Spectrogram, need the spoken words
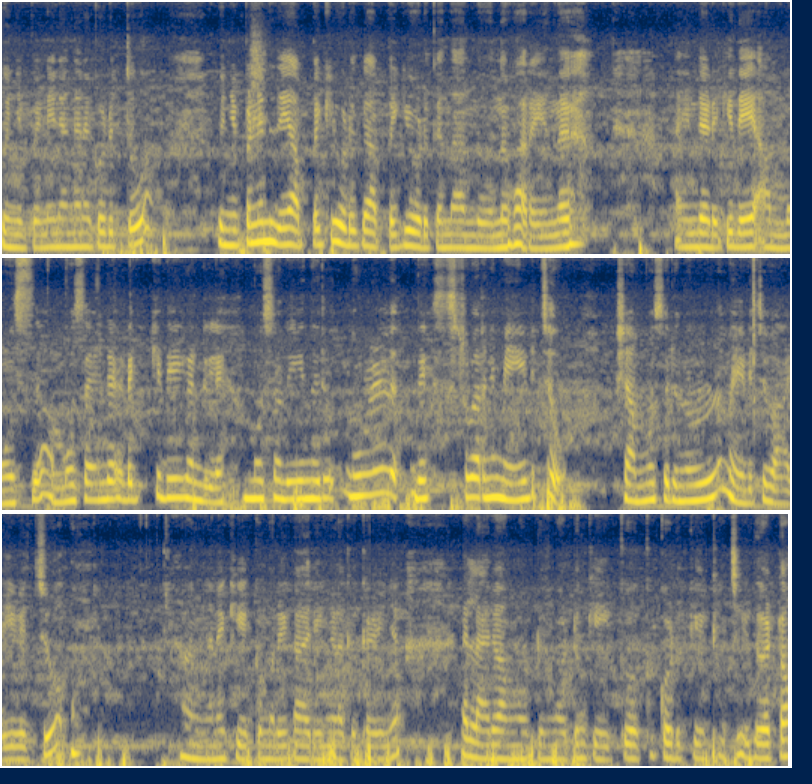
കുഞ്ഞിപ്പെണ്ണിന് അങ്ങനെ കൊടുത്തു. കുഞ്ഞിപ്പെണ്ണിന് ദേ അപ്പയ്ക്ക് കൊടുക്കുക അപ്പയ്ക്ക് കൊടുക്കുന്നതാന്ന് തോന്നുന്നു പറയുന്നത് അതിന്റെ ഇടയ്ക്ക് ഇതേ അമ്മൂസ് അമ്മൂസ് അതിന്റെ ഇടയ്ക്ക് ഇതേ കണ്ടില്ലേ? അമ്മൂസ് അതിൽ നിന്നൊരു നുള്ള് ഇതേ സിസ്റ്റർ പറഞ്ഞ് മേടിച്ചോ. പക്ഷെ അമ്മൂസ് ഒരു നുള്ളു മേടിച്ച് വായി വെച്ചു. അങ്ങനെ കേക്ക് മുറി കാര്യങ്ങളൊക്കെ കഴിഞ്ഞ് എല്ലാവരും അങ്ങോട്ടും ഇങ്ങോട്ടും കേക്കും ഒക്കെ കൊടുക്കുകയൊക്കെ ചെയ്തു കേട്ടോ.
